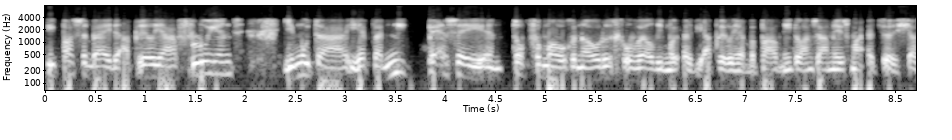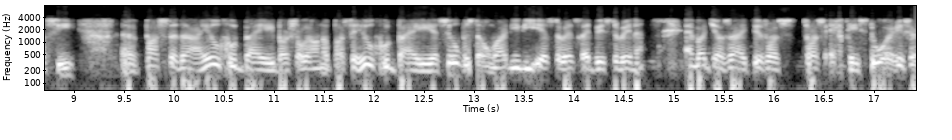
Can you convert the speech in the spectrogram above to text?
die passen bij de Aprilia vloeiend. Je, moet daar, je hebt daar niet per se een topvermogen nodig. Hoewel die, die Aprilia bepaald niet langzaam is. Maar het chassis uh, paste daar heel goed bij Barcelona. Paste heel goed bij Silverstone, waar die die eerste wedstrijd wist te winnen. En wat je al zei, het was, het was echt historisch. 1-2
